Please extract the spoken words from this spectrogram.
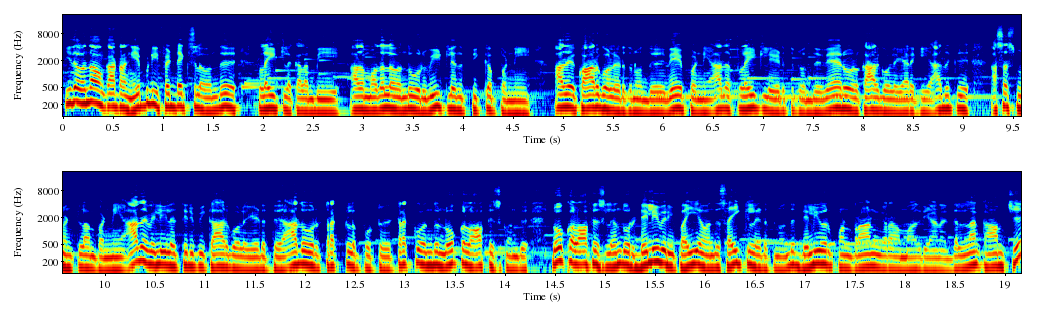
இதை வந்து அவங்க காட்டுறாங்க. எப்படி ஃபெட்எக்ஸில் வந்து ஃப்ளைட்டில் கிளம்பி அதை முதல்ல வந்து ஒரு வீட்டிலேருந்து பிக்கப் பண்ணி அதை கார்கோவில் எடுத்துகிட்டு வந்து வே பண்ணி அதை ஃப்ளைட்டில் எடுத்துகிட்டு வந்து வேற ஒரு கார்கோவில் இறக்கி அதுக்கு அசஸ்மெண்ட்லாம் பண்ணி அதை வெளியில் திருப்பி கார்கோவில் எடுத்து அதை ஒரு ட்ரக்கில் போட்டு ட்ரக் வந்து லோக்கல் ஆஃபீஸ்க்கு வந்து லோக்கல் ஆஃபீஸ்லேருந்து ஒரு டெலிவரி பையன் வந்து சைக்கிள் எடுத்துன்னு வந்து டெலிவர் பண்ணுறாங்கிற மாதிரியான இதெல்லாம் காமிச்சு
